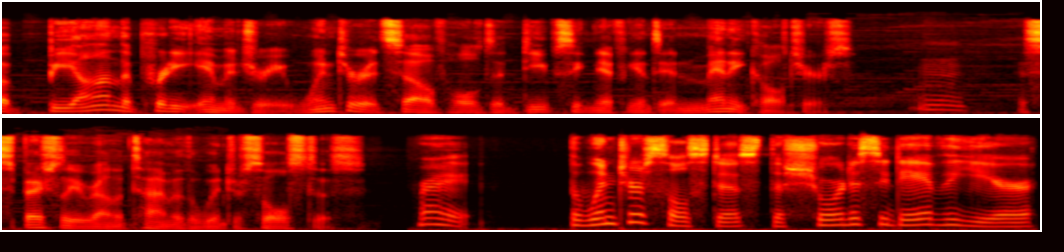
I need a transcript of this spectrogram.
But beyond the pretty imagery, winter itself holds a deep significance in many cultures, mm. especially around the time of the winter solstice. Right. The winter solstice, the shortest day of the year,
